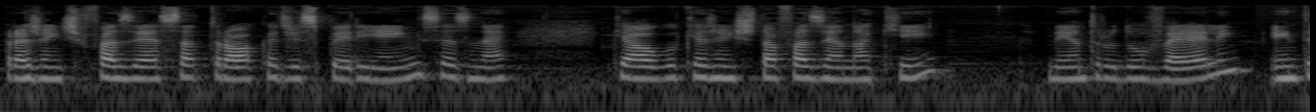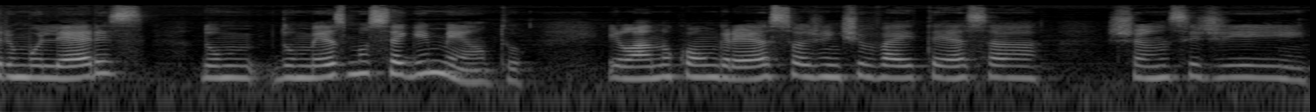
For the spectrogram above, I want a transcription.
para a gente fazer essa troca de experiências, né? Que é algo que a gente está fazendo aqui dentro do Velen, entre mulheres do, do mesmo segmento. E lá no congresso a gente vai ter essa chance de,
